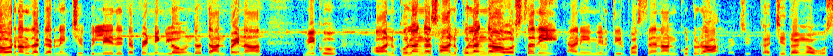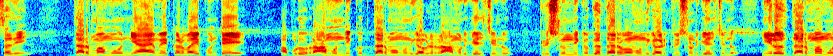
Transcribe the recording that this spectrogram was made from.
గవర్నర్ దగ్గర నుంచి బిల్ ఏదైతే పెండింగ్లో ఉందో దానిపైన మీకు అనుకూలంగా సానుకూలంగా వస్తుంది అని మీరు తీర్పు వస్తుందని అనుకుంటురా? ఖచ్చితంగా వస్తుంది. ధర్మము న్యాయం ఎక్కడ వైపు ఉంటే అప్పుడు రాముందికు ధర్మం ఉంది కాబట్టి రాముడు గెలిచిండు. కృష్ణుందికు ధర్మం ఉంది కాబట్టి కృష్ణుడు గెలిచిండు. ఈరోజు ధర్మము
